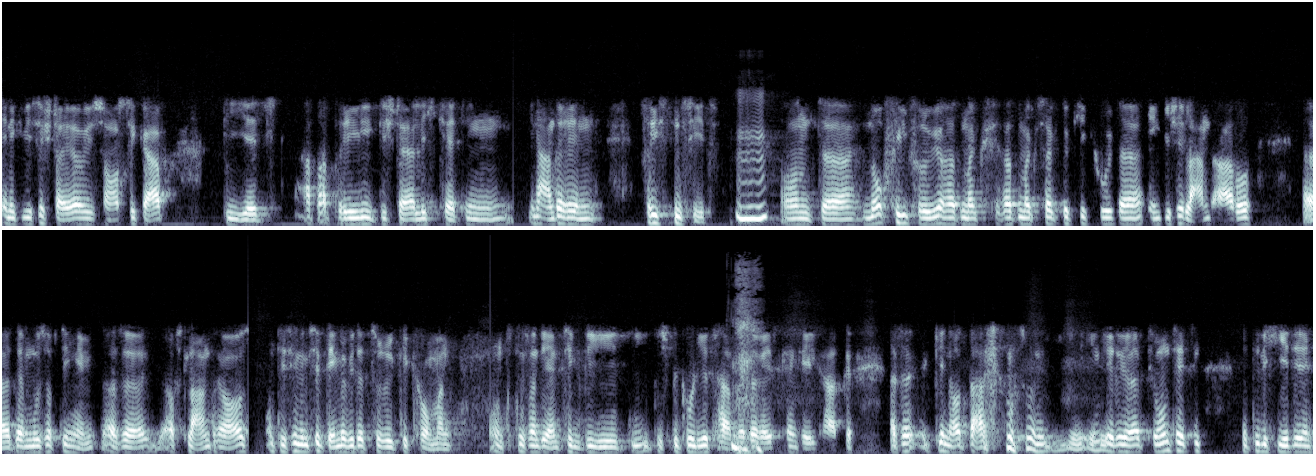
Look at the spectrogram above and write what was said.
eine gewisse Steuerressource gab, die jetzt ab April die Steuerlichkeit in, in anderen Fristen sieht. Mhm. Und äh, noch viel früher hat man, hat man gesagt, okay, cool, der englische Landadel, äh, der muss auf die Hemden, also aufs Land raus. Und die sind im September wieder zurückgekommen. Und das waren die einzigen, die, die, die spekuliert haben, weil der Rest kein Geld hatte. Also genau das muss man in ihre Relation setzen. Natürlich jede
